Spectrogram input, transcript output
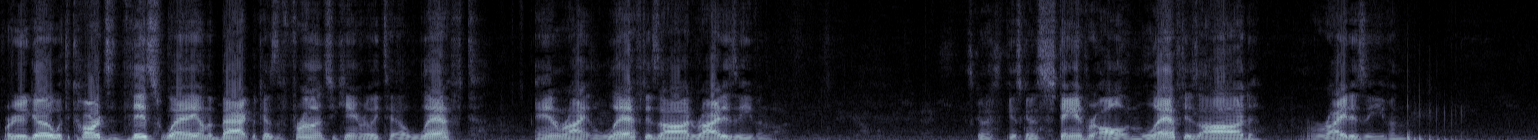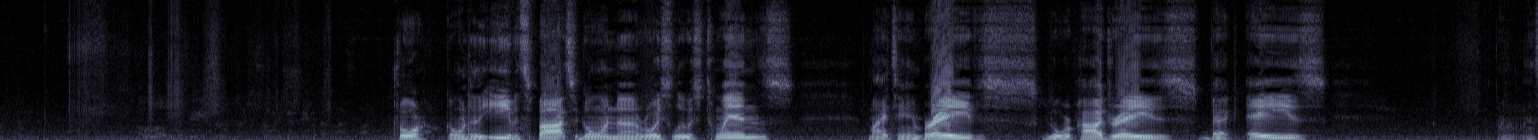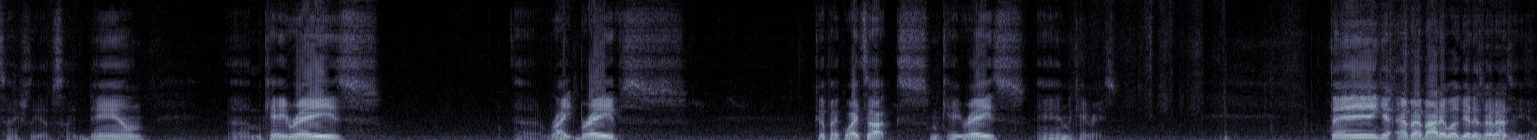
We're going to go with the cards this way on the back because the fronts you can't really tell. Left and right. Left is odd, right is even. It's going to it's going to stand for all of them. Left is odd, right is even. Four. Going to the even spots. So going uh, Royce Lewis Twins, Maitan Braves, Gore Padres, Beck A's. That's actually upside down. Uh, McKay Rays, uh, Wright Braves, Kopech White Sox, McKay Rays, and McKay Rays. Thank you, everybody. We'll get as out to you.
